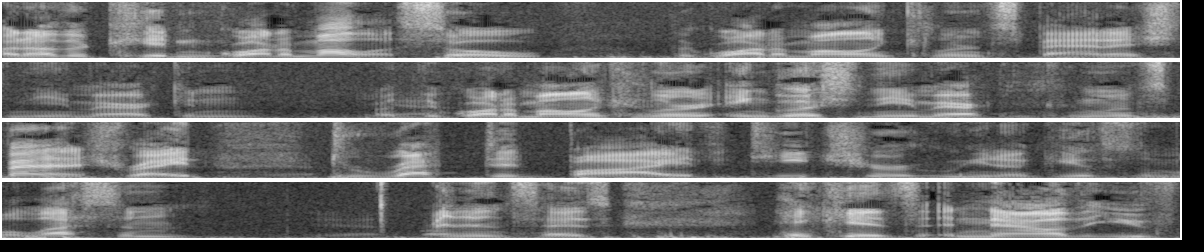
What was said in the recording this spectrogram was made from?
another kid in Guatemala. So the Guatemalan can learn Spanish and the American or the Guatemalan can learn English and the American can learn Spanish, right? Directed by the teacher who you know gives them a lesson and then says, "Hey kids, and now that you've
